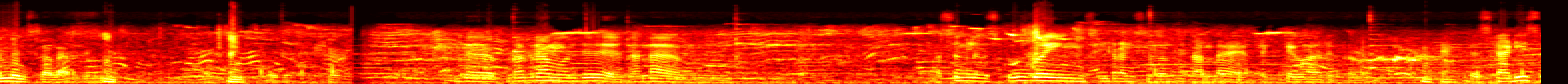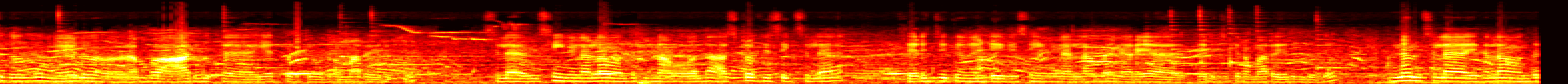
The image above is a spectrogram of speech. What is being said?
ஆம்பியன்ஸ் நல்லா இருந்தது. இந்த ப்ரோக்ராம் வந்து நல்ல பசங்களுக்கு ஸ்கூல் கோயிங் சில்ட்ரன்ஸுக்கு வந்து நல்ல எஃபெக்டிவாக இருக்கும் இந்த ஸ்டடீஸுக்கு வந்து மேலும் ரொம்ப ஆர்வத்தை ஏற்படுத்தி விடுற மாதிரி இருக்கும் சில விஷயங்களெல்லாம் வந்துட்டு நம்ம வந்து அஸ்ட்ரோஃபிசிக்ஸில் தெரிஞ்சுக்க வேண்டிய விஷயங்கள் எல்லாமே நிறையா தெரிஞ்சுக்கிற மாதிரி இருந்தது. இன்னும் சில இதெல்லாம் வந்து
